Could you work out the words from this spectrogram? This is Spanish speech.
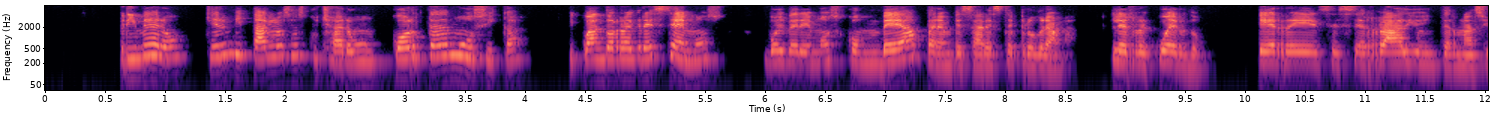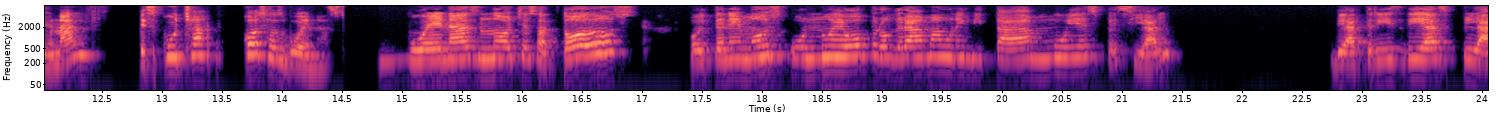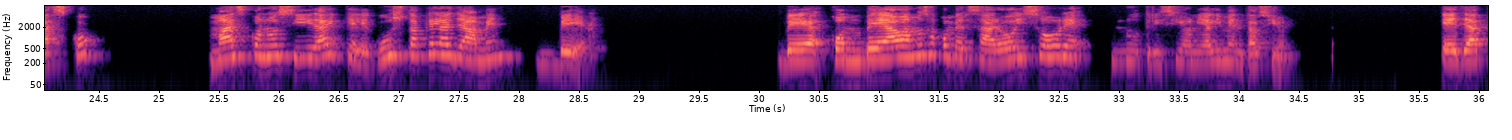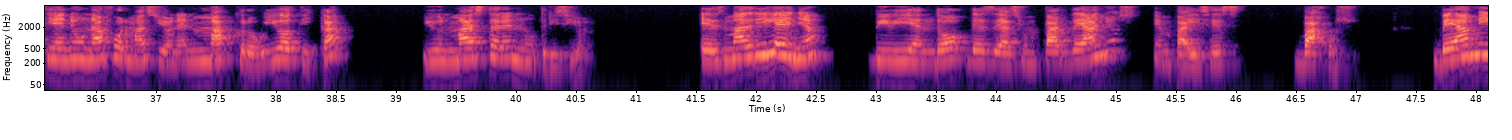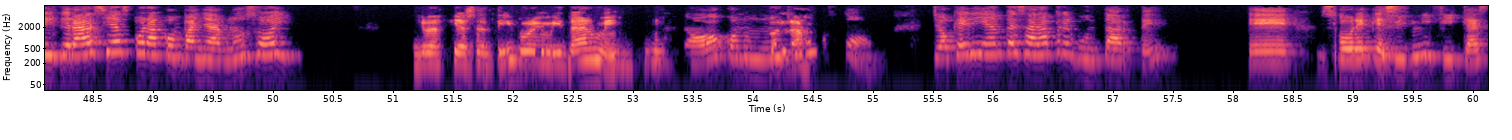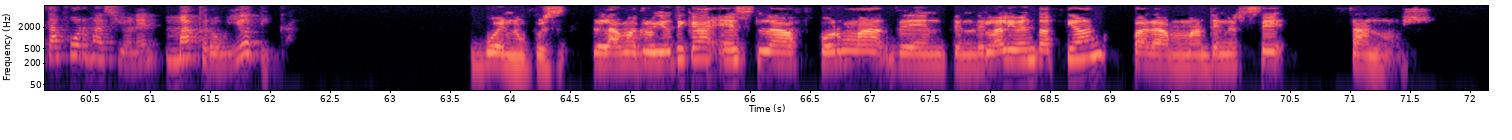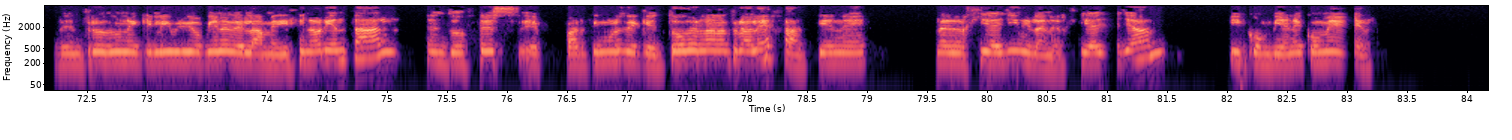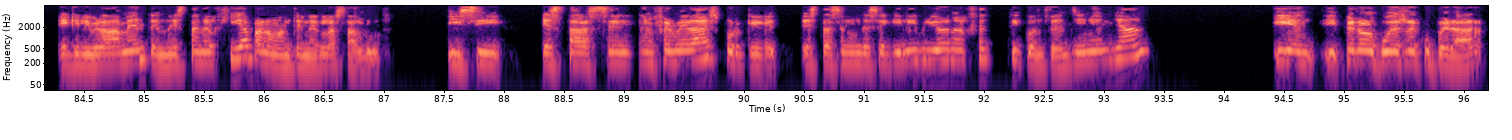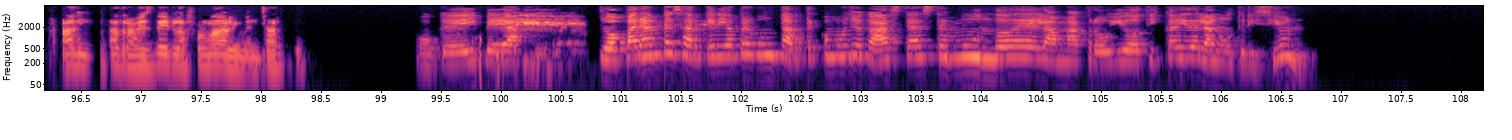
Primero, quiero invitarlos a escuchar un corte de música y cuando regresemos volveremos con Bea para empezar este programa. Les recuerdo, RSC Radio Internacional. Escucha cosas buenas. Buenas noches a todos. Hoy tenemos un nuevo programa, una invitada muy especial, Beatriz Díaz Blasco, más conocida y que le gusta que la llamen Bea. Bea. Con Bea vamos a conversar hoy sobre nutrición y alimentación. Ella tiene una formación en macrobiótica y un máster en nutrición. Es madrileña, viviendo desde hace un par de años en Países Bajos. Bea, mil gracias por acompañarnos hoy. Gracias a ti por invitarme. No, con un mucho gusto. Yo quería empezar a preguntarte eh, sobre qué significa esta formación en macrobiótica. Bueno, pues la macrobiótica es la forma de entender la alimentación para mantenerse sanos. Dentro de un equilibrio viene de la medicina oriental, entonces eh, partimos de que todo en la naturaleza tiene la energía yin y la energía yang y conviene comer equilibradamente en esta energía para mantener la salud. Y si estás en enfermedad es porque estás en un desequilibrio energético entre el yin y el yang, y pero lo puedes recuperar a través de la forma de alimentarte. Ok, vea. Yo para empezar quería preguntarte cómo llegaste a este mundo de la macrobiótica y de la nutrición.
